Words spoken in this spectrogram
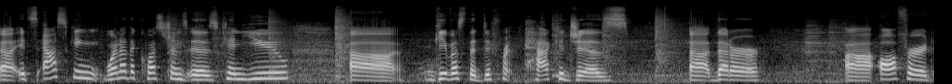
uh, it's asking, one of the questions is, can you uh, give us the different packages uh, that are uh, offered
